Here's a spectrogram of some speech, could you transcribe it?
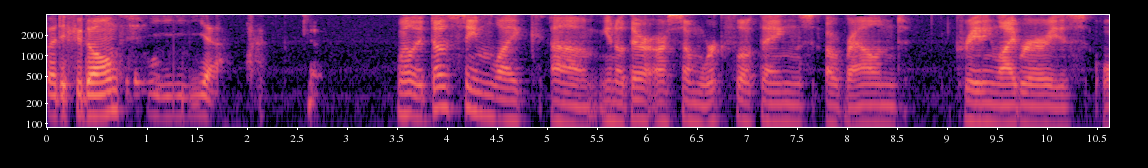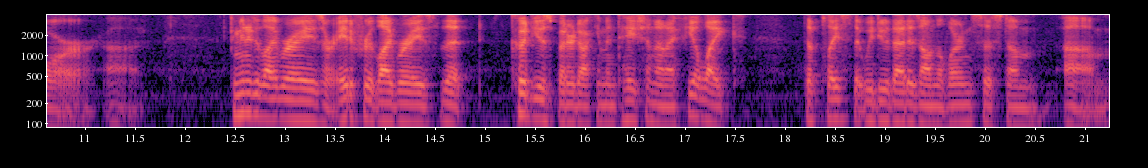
but if you don't, yeah, Well, it does seem like um, you know there are some workflow things around creating libraries or uh, community libraries or Adafruit libraries that could use better documentation, and I feel like the place that we do that is on the Learn system. Um,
